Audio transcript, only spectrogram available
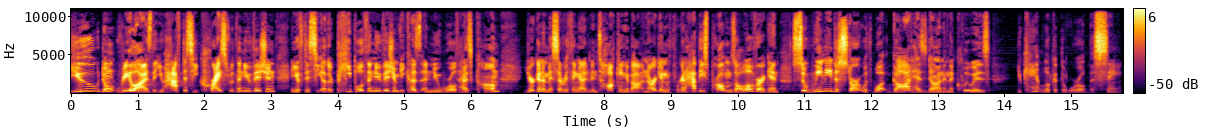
you don't realize that you have to see Christ with a new vision and you have to see other people with a new vision because a new world has come, you're going to miss everything I've been talking about and arguing with. We're going to have these problems all over again. So we need to start with what God has done. And the clue is you can't look at the world the same.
